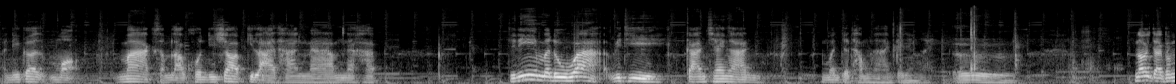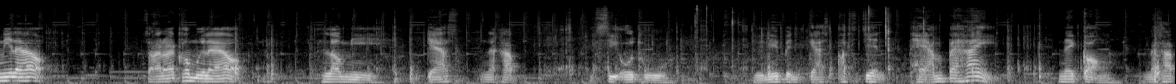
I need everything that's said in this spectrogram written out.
อันนี้ก็เหมาะมากสำหรับคนที่ชอบกีฬาทางน้ำนะครับ ทีนี้มาดูว่าวิธีการใช้งานมันจะทำงานกันยังไง เออ นอกจากตรงนี้แล้ว สายรัดข้อมือแล้ว เรามีแก๊สนะครับ CO2 หรือนี่เป็นแก๊สออกซิเจน แถมไปให้ในกล่องนะครับ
